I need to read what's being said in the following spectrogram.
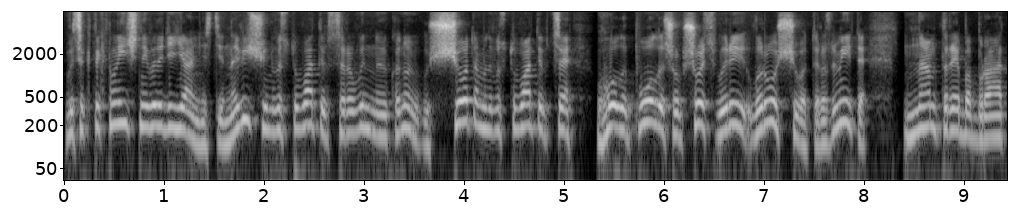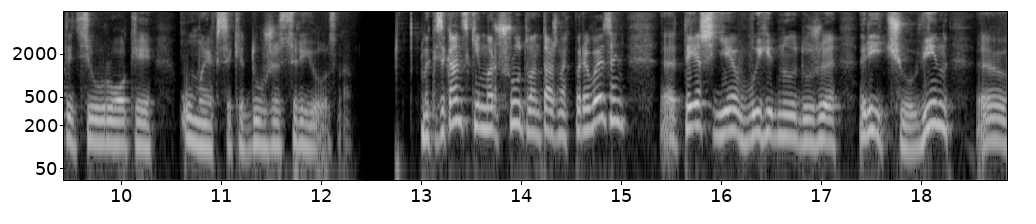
високотехнологічні види діяльності. Навіщо інвестувати в сировинну економіку? Що там інвестувати в це голе поле, щоб щось вирощувати? Розумієте? Нам треба брати ці уроки у Мексики дуже серйозно. Мексиканський маршрут вантажних перевезень е, теж є вигідною дуже річчю. Він е,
